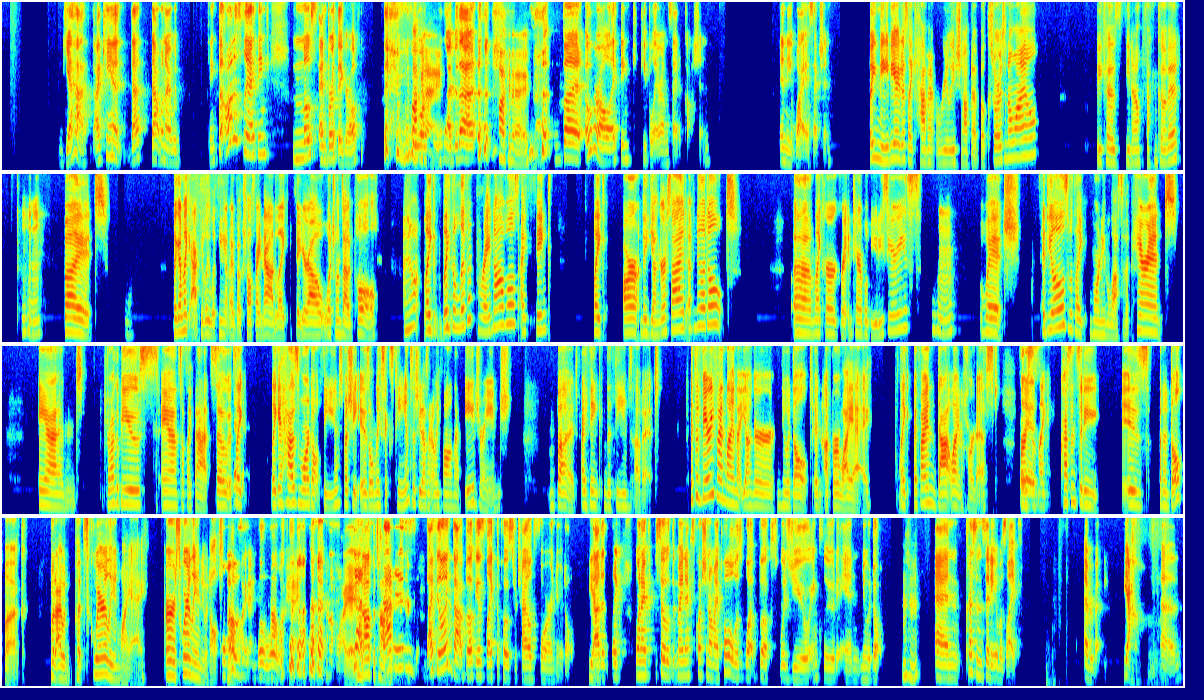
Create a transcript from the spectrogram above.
yeah i can't that that one i would think but honestly i think most and birthday girl we Fucking A. back to that Fucking A. but overall, I think people err on the side of caution in the YA section. like maybe I just like haven't really shopped at bookstores in a while because you know fucking COVID. Mm-hmm. But like I'm like actively looking at my bookshelf right now to like figure out which ones I would pull. I don't like like the Libba Bray novels. I think like are the younger side of new adult. Um, like her Great and Terrible Beauty series Mm-hmm. which it deals with like mourning the loss of a parent and drug abuse and stuff like that. So it's Yeah. like like it has more adult themes, but she is only 16, so she doesn't really fall in that age range. But I think the themes of it. It's a very fine line that younger new adult and upper YA. Like I find that line hardest versus like Crescent City is an adult book, but I would put squarely in YA or squarely in new adult. I not was YA. like, whoa, whoa. Not YA, Yeah, not the topic. that is, I feel like that book is like the poster child for a new adult. yeah. That is like when I, so my next question on my poll was what books would you include in new adult? hmm And Crescent City was like everybody. Yeah. um,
